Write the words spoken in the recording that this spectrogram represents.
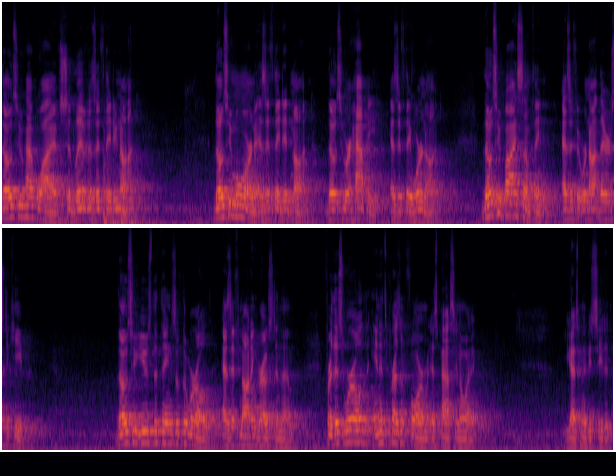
those who have wives should live as if they do not, those who mourn as if they did not, those who are happy as if they were not those who buy something as if it were not theirs to keep. Those who use the things of the world as if not engrossed in them. For this world, in its present form, is passing away. You guys may be seated.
